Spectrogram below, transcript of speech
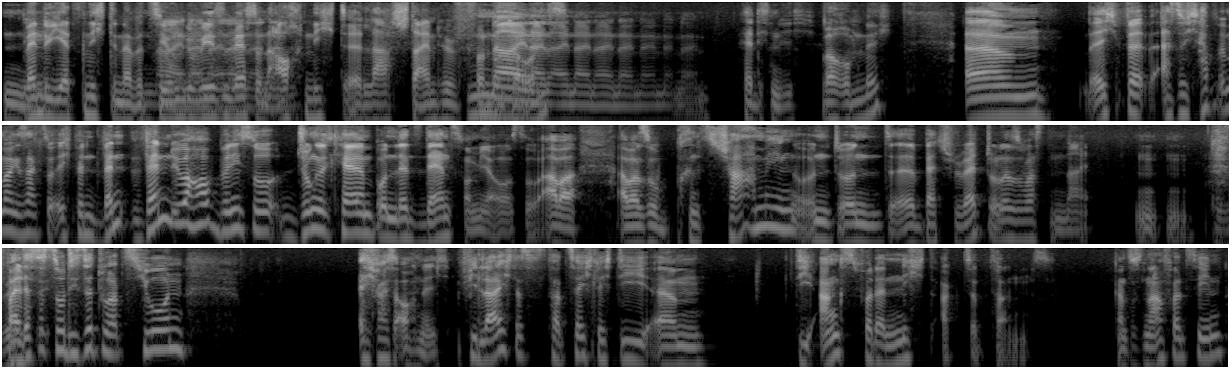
Nee. Wenn du jetzt nicht in einer Beziehung Nein, gewesen nein, wärst nein, und auch nicht äh, Lars Steinhöfe von nein, nein, nein, nein, nein, nein, nein, nein, nein. Hätte ich nicht. Warum nicht? Ähm, ich, also ich habe immer gesagt, so, ich bin, wenn, wenn überhaupt, bin ich so Dschungelcamp und Let's Dance von mir aus so. Aber, aber so Prinz Charming und, und äh, Bachelorette oder sowas, nein. Mhm. Weil das ist so die Situation, ich weiß auch nicht. Vielleicht ist es tatsächlich die, ähm, die Angst vor der Nicht-Akzeptanz. Kannst du es nachvollziehen?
